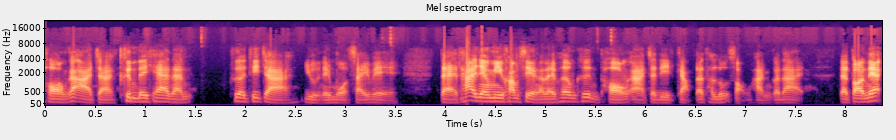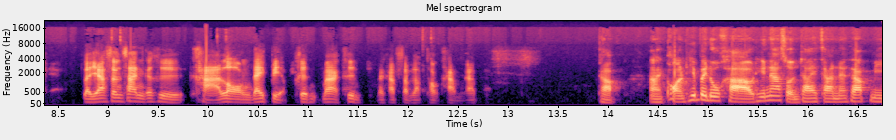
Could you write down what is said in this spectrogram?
ทองก็อาจจะขึ้นได้แค่นั้น เพื่อที่จะอยู่ในโหมดไซด์เวย์แต่ถ้ายังมีความเสี่ยงอะไรเพิ่มขึ้น ทองอาจจะดีดกลับและทะลุ 2,000 ก็ได้ แต่ตอนเนี้ยระยะสั้นๆ ก็คือขาลองได้เปรียบขึ้นมากขึ้นนะครับสำหรับทองคำครับ ครับก่อนที่ไปดูข่าวที่น่าสนใจกันนะครับ มี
